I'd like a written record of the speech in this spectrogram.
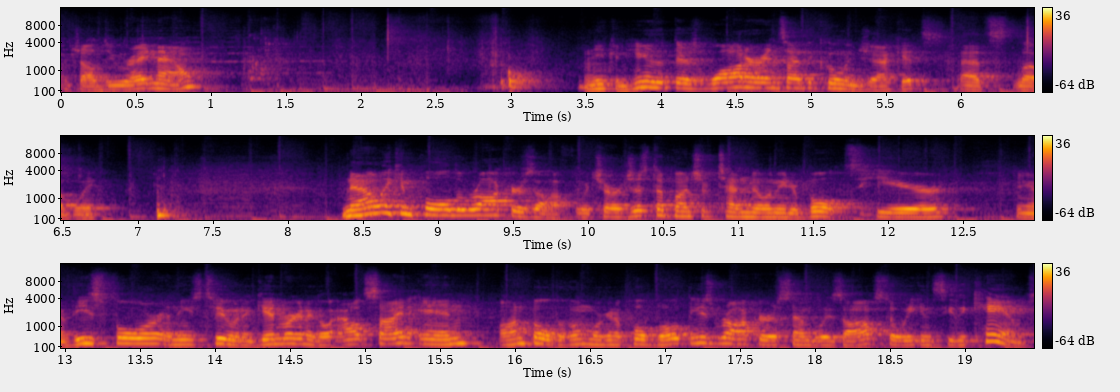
which I'll do right now. And you can hear that there's water inside the cooling jackets. That's lovely. Now we can pull the rockers off, which are just a bunch of 10 millimeter bolts. Here, you have these four and these two. And again, we're gonna go outside in on both of them. We're gonna pull both these rocker assemblies off so we can see the cams.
